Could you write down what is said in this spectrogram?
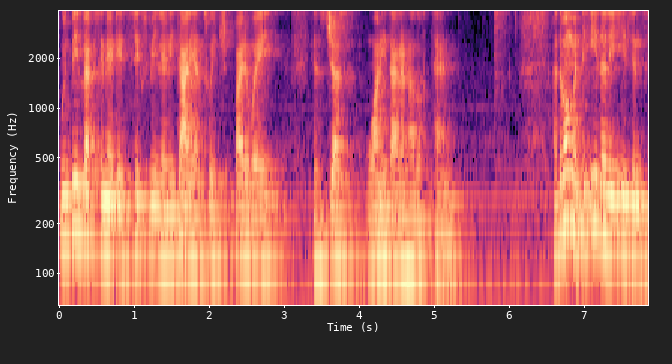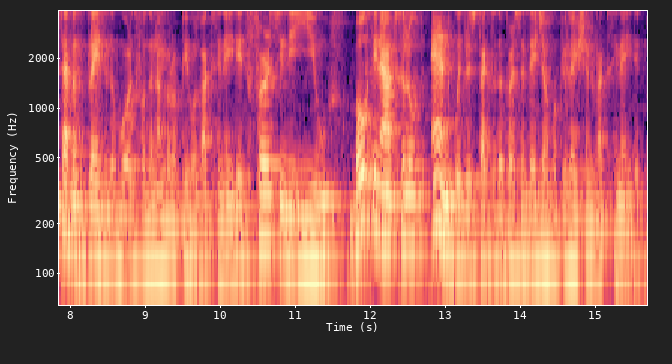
will be vaccinated 6 million Italians, which by the way is just one Italian out of 10. At the moment, Italy is in seventh place in the world for the number of people vaccinated, first in the EU, both in absolute and with respect to the percentage of population vaccinated.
